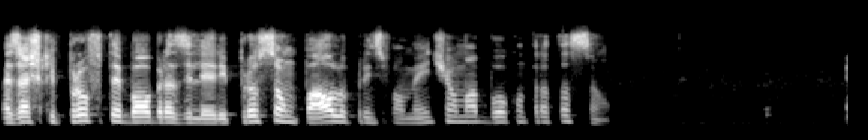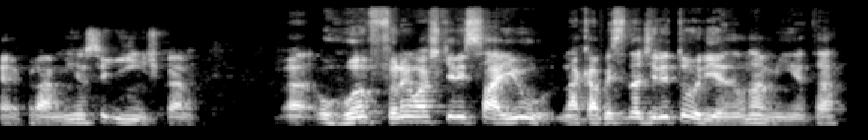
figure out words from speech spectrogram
mas acho que pro futebol brasileiro e pro São Paulo, principalmente, é uma boa contratação. É, para mim é o seguinte, cara. O Juan Fran, eu acho que ele saiu na cabeça da diretoria, não na minha, tá?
